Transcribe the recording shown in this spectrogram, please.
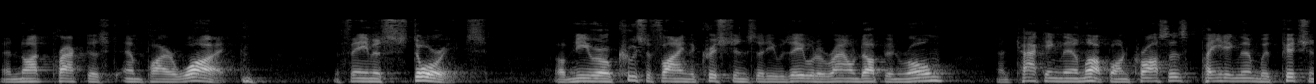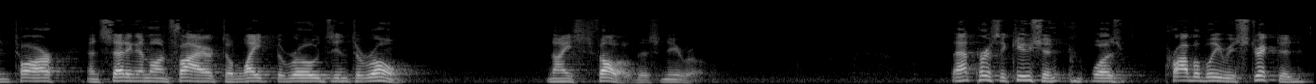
and not practiced empire-wide. the famous stories of Nero crucifying the Christians that he was able to round up in Rome and tacking them up on crosses, painting them with pitch and tar, and setting them on fire to light the roads into Rome. Nice fellow, this Nero. That persecution was probably restricted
